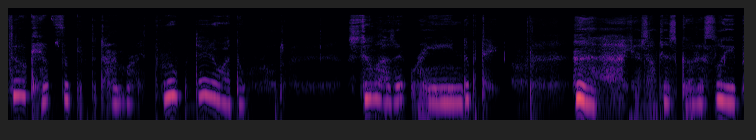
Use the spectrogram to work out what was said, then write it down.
Still can't forget the time where I threw a potato at the world. Still hasn't rained a potato. I guess I'll just go to sleep.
